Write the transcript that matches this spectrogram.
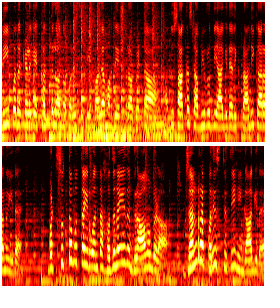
ದೀಪದ ಕೆಳಗೆ ಕತ್ತಲು ಅನ್ನೋ ಪರಿಸ್ಥಿತಿ, ಮಲೆಮಹದೇಶ್ವರ ಬೆಟ್ಟ, ಅದು ಸಾಕಷ್ಟು ಅಭಿವೃದ್ಧಿ ಆಗಿದೆ, ಅದಕ್ಕೆ ಪ್ರಾಧಿಕಾರನೂ ಇದೆ. ಬಟ್ ಸುತ್ತಮುತ್ತ ಇರುವಂತಹ ಹದಿನೈದು ಗ್ರಾಮಗಳ ಜನರ ಪರಿಸ್ಥಿತಿ ಹಿಂಗಾಗಿದೆ.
